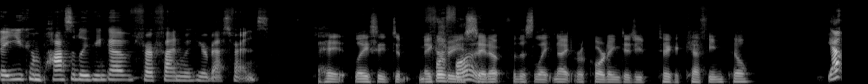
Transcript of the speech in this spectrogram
that you can possibly think of for fun with your best friends. Hey, Lacey, to make For sure fun. you stayed up for this late night recording, did you take a caffeine pill? Yep.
